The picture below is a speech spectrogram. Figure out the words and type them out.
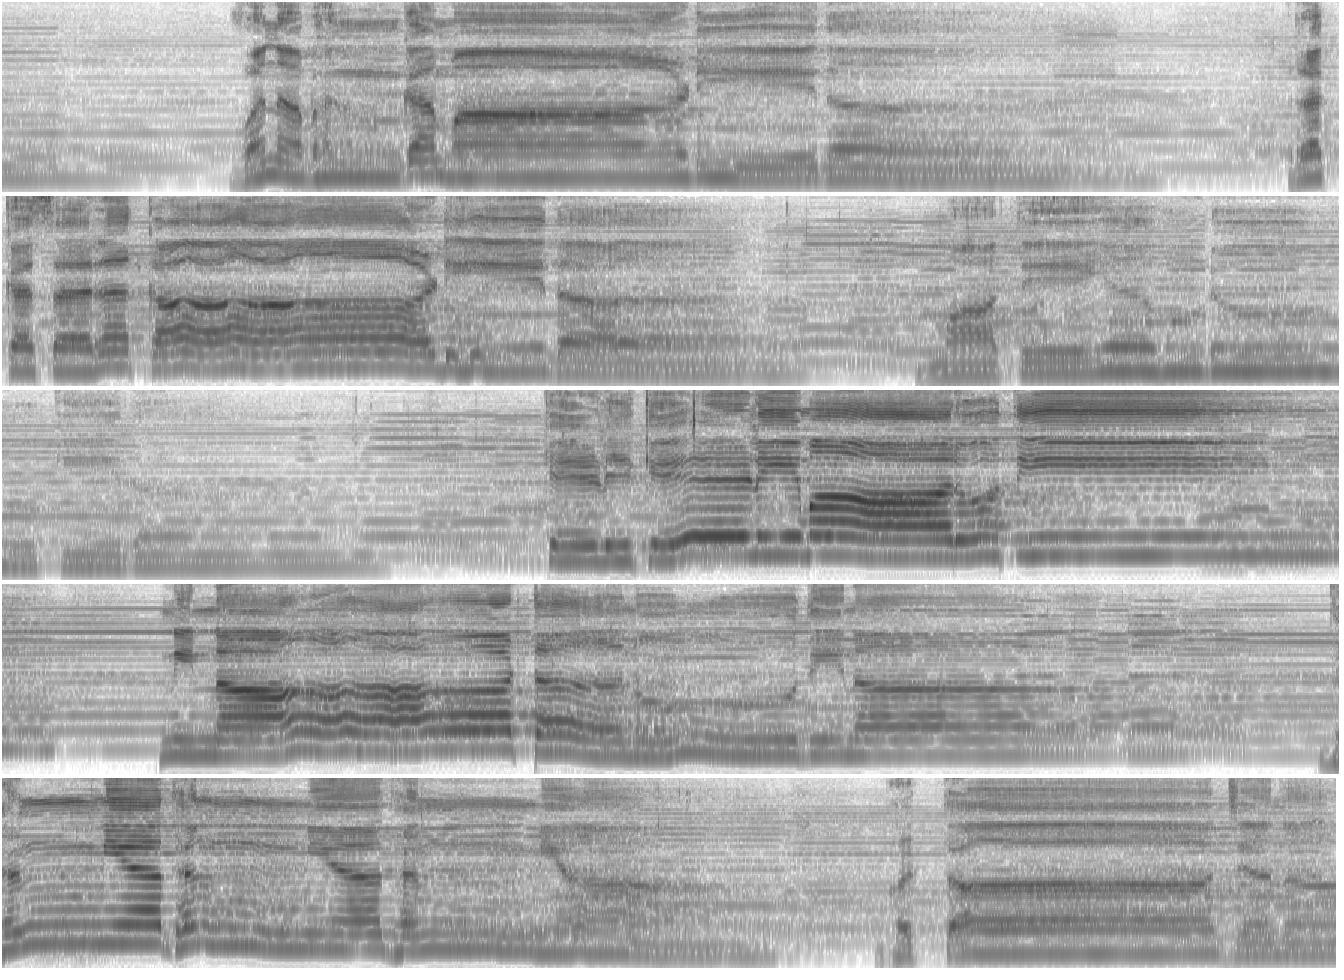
ವನಭಂಗ ಮಾಡಿದ. ರಕ್ಕಸರ ಕಾಡಿದ. ಮಾತೆಯ ಹುಡುಕಿದ. ಕೇಳಿ ಕೇಳಿ ಮಾರುತಿ. ನಿನ್ನಾಟನು धन्या धन्या। भक्ता जना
